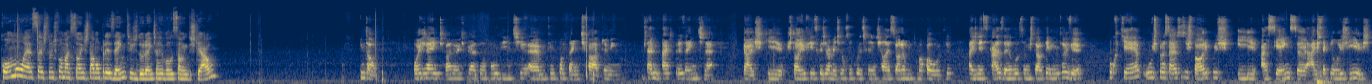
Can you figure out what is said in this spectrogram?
como essas transformações estavam presentes durante a Revolução Industrial? Então, oi gente, boa noite, obrigada pelo convite. É muito importante falar para mim, estar aqui presente, né? Eu acho que história e física geralmente não são coisas que a gente relaciona muito uma com a outra, mas nesse caso da Revolução Industrial tem muito a ver porque os processos históricos e a ciência, as tecnologias,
